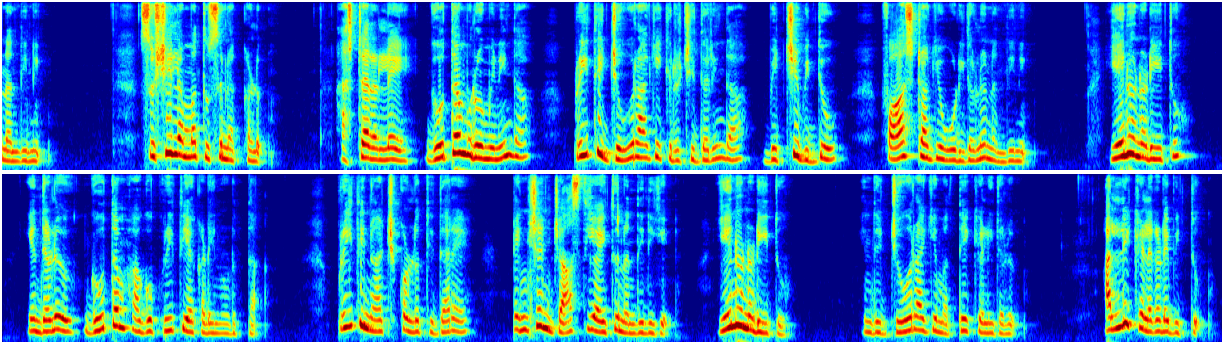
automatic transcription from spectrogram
ನಂದಿನಿ. ಸುಶೀಲಮ್ಮ ತುಸು ನಕ್ಕಳು. ಅಷ್ಟರಲ್ಲೇ ಗೌತಮ್ ರೂಮಿನಿಂದ ಪ್ರೀತಿ ಜೋರಾಗಿ ಕಿರುಚಿದ್ದರಿಂದ ಬೆಚ್ಚಿ ಬಿದ್ದು ಫಾಸ್ಟಾಗಿ ಓಡಿದಳು ನಂದಿನಿ. ಏನು ನಡೆಯಿತು? ಎಂದಳು ಗೌತಮ್ ಹಾಗೂ ಪ್ರೀತಿಯ ಕಡೆ ನೋಡುತ್ತಾ. ಪ್ರೀತಿ ನಾಚಿಕೊಳ್ಳುತ್ತಿದ್ದರೆ ಟೆನ್ಷನ್ ಜಾಸ್ತಿ ಆಯಿತು ನಂದಿನಿಗೆ. ಏನು ನಡೆಯಿತು? ಎಂದು ಜೋರಾಗಿ ಮತ್ತೆ ಕೇಳಿದಳು. ಅಲ್ಲಿ ಕೆಳಗಡೆ ಬಿತ್ತು.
